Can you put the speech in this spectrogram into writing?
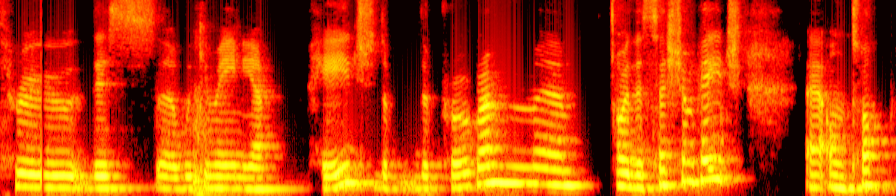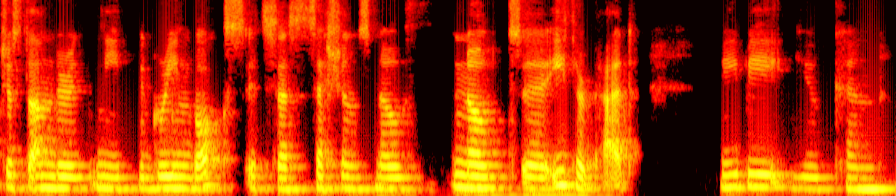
through this uh, Wikimania page, the, the program um, or the session page. Uh, on top, just underneath the green box, it says sessions note, note uh, etherpad. Maybe you can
